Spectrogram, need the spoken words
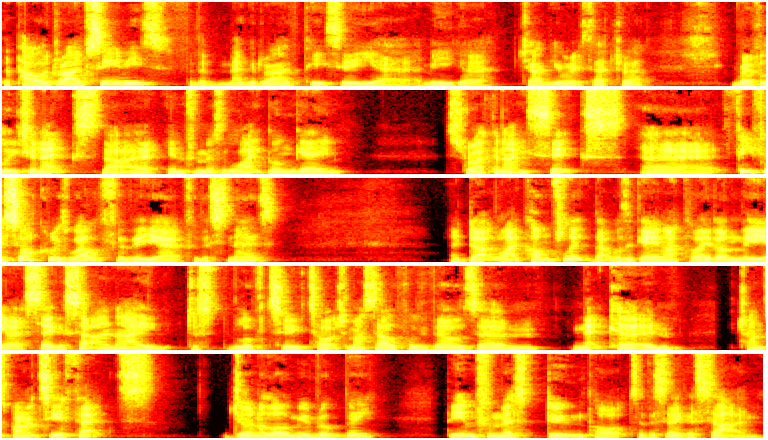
the Power Drive series for the Mega Drive, PC, uh, Amiga, Jaguar, etc. Revolution X, that uh, infamous light gun game. Striker 96, uh, FIFA Soccer as well for the uh, for the SNES. A Dark Light Conflict, that was a game I played on the uh, Sega Saturn. I just love to torture myself with those um, net curtain transparency effects. Jonah Lomu Rugby, the infamous Doom port to the Sega Saturn,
